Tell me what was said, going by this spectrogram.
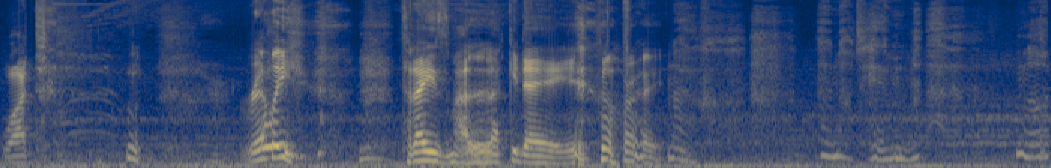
What? really? Today's my lucky day. All right. No. Not him. Not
